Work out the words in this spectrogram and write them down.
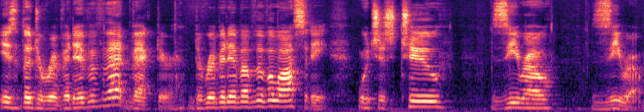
is the derivative of that vector, derivative of the velocity, which is 2, 0, 0.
